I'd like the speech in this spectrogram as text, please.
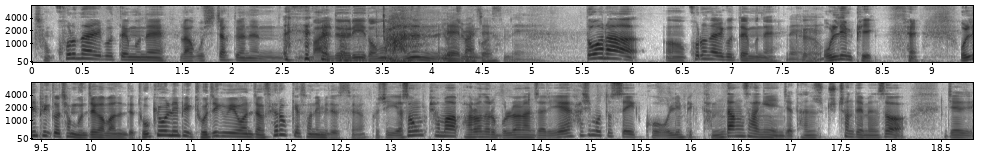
참 코로나19 때문에라고 시작되는 말들이 너무 많은 아, 요즘인 네, 것 같습니다. 네. 또 하나 어, 코로나19 때문에 네. 그 올림픽. 네. 올림픽도 참 문제가 많은데 도쿄올림픽 조직위원장 새롭게 선임이 됐어요. 그렇죠. 여성 폄하 발언으로 물러난 자리에 하시모토 세이코 올림픽 담당상이 이제 단수 추천되면서 이제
